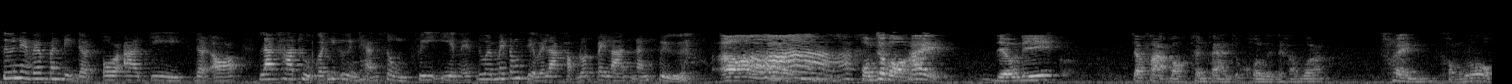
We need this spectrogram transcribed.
ซื้อในเว็บบัณฑิต .org.org ราคาถูกกว่าที่อื่นแถมส่งฟรี EMS ด้วยไม่ต้องเสียเวลาขับรถไปร้านหนังสืออ่าอ่าอ่าผมจะบอกให้ เดี๋ยวนี้จะฝากบอกแฟนๆทุกคนเลยนะครับว่า เทรนด์ของโลก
